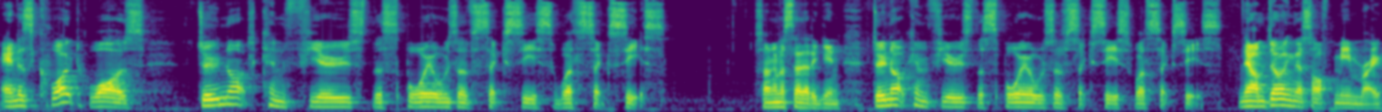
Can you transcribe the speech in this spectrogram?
And his quote was Do not confuse the spoils of success with success. So I'm going to say that again. Do not confuse the spoils of success with success. Now, I'm doing this off memory.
